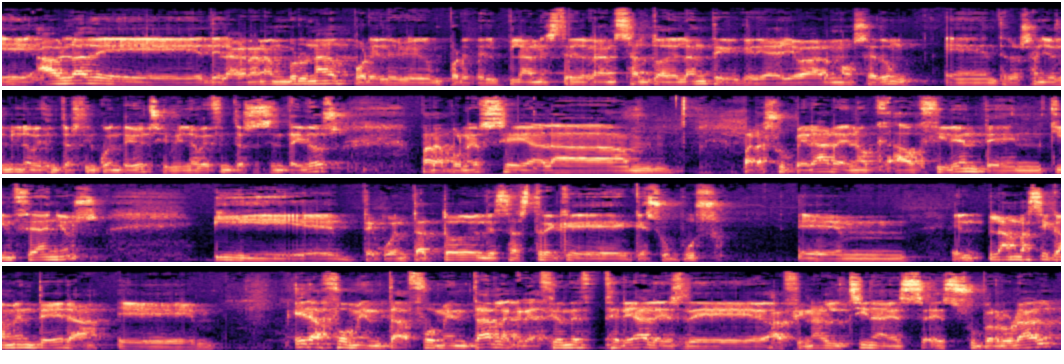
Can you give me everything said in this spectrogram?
Eh, habla de, la gran hambruna por el, plan este gran salto adelante que quería llevar Mao Zedong eh, entre los años 1958 y 1962 para ponerse a la para superar en a Occidente en 15 años y eh, te cuenta todo el desastre que, que supuso. El plan básicamente era era fomentar, fomentar la creación de cereales de al final China es súper rural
